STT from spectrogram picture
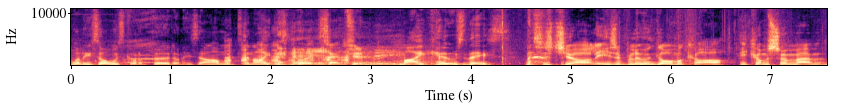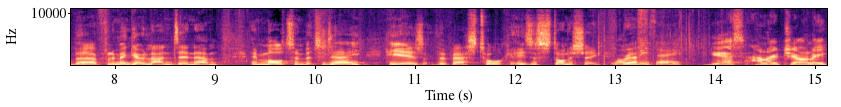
Well, he's always got a bird on his arm, and tonight is no exception. Mike, who's this? This is Charlie. He's a blue and gold macaw. He comes from um, uh, Flamingo Land in, um, in Malton, but today he is the best talker. He's astonishing. What Ref- did he say? Yes, hello, Charlie.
